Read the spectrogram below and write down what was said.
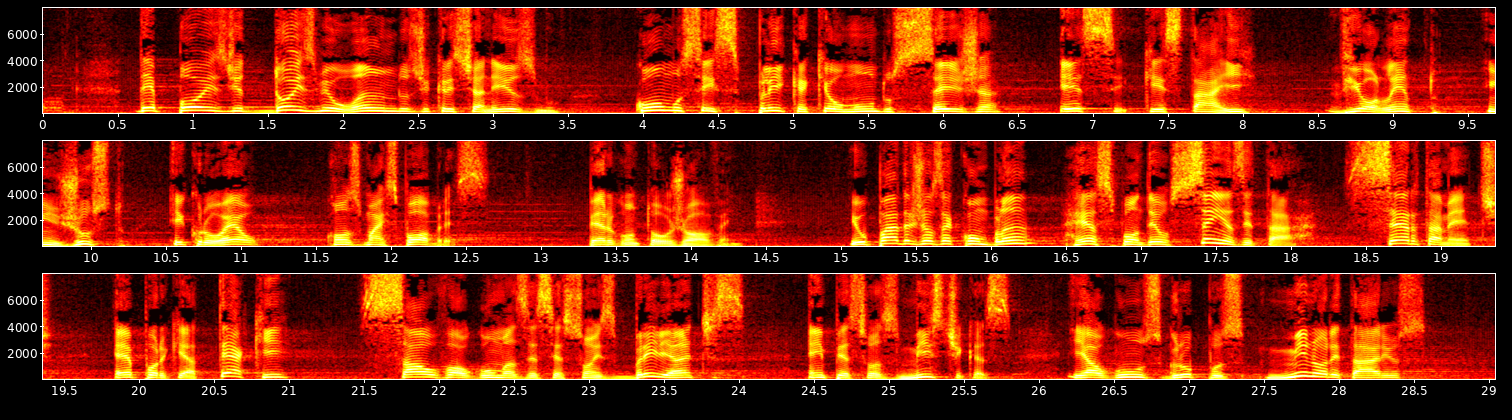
depois de dois mil anos de cristianismo, como se explica que o mundo seja esse que está aí, violento, injusto e cruel com os mais pobres? perguntou o jovem. E o padre José Comblan respondeu sem hesitar: certamente é porque até aqui, salvo algumas exceções brilhantes em pessoas místicas e alguns grupos minoritários,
